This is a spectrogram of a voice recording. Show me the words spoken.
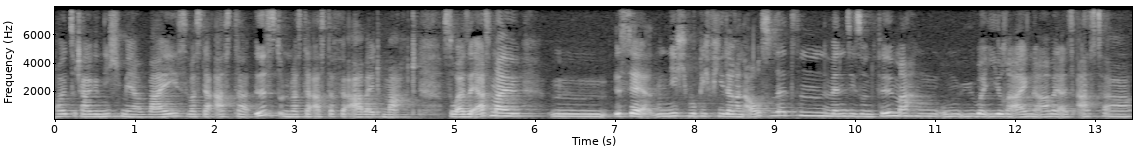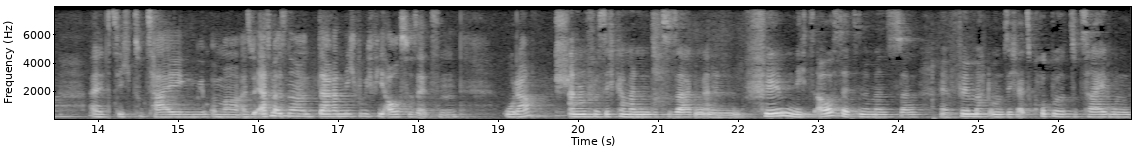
heutzutage nicht mehr weiß, was der Asta ist und was der Asta für Arbeit macht. So, also erstmal mm, ist ja nicht wirklich viel daran auszusetzen, wenn sie so einen Film machen, um über ihre eigene Arbeit als Asta als sich zu zeigen, wie auch immer. Also erstmal ist daran nicht wirklich viel auszusetzen oder? An und für sich kann man sozusagen einen Film nichts aussetzen, wenn man sozusagen einen Film macht, um sich als Gruppe zu zeigen und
